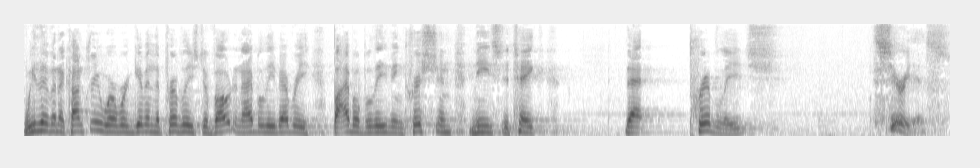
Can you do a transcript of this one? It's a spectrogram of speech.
We live in a country where we're given the privilege to vote, and I believe every Bible believing Christian needs to take that privilege serious.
